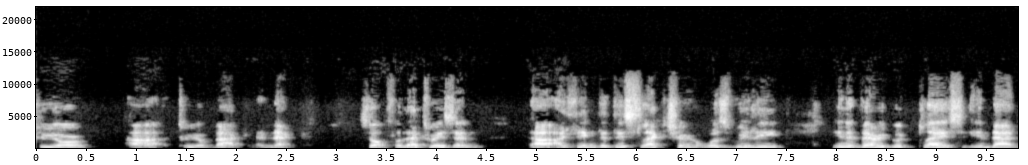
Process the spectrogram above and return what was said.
to your uh, to your back and neck. So for that reason, uh, I think that this lecture was really in a very good place in that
